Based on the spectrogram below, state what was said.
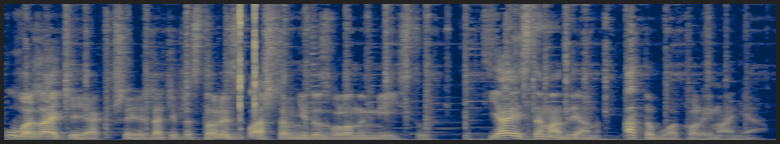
uważajcie jak przejeżdżacie przez tory, zwłaszcza w niedozwolonym miejscu. Ja jestem Adrian, a to była Kolejmania.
